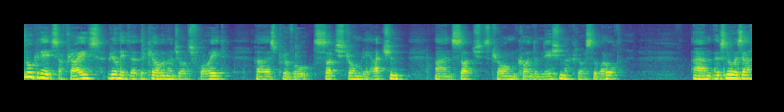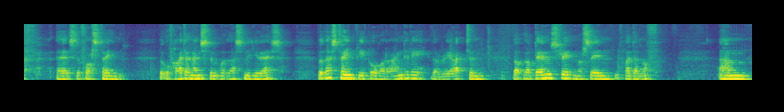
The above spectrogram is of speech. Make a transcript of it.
no great surprise, really, that the killing of George Floyd has provoked such strong reaction and such strong condemnation across the world. Um, it's no as if it's the first time that we've had an incident like this in the US, but this time people are angry, they're reacting, they're, they're demonstrating, they're saying we've had enough. Um,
